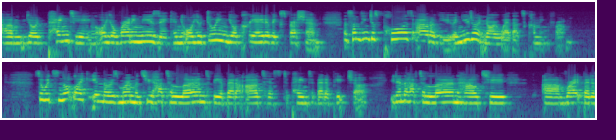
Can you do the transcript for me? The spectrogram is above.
um, you're painting or you're writing music and or you're doing your creative expression and something just pours out of you and you don't know where that's coming from so it's not like in those moments you had to learn to be a better artist to paint a better picture you didn't have to learn how to um, write better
